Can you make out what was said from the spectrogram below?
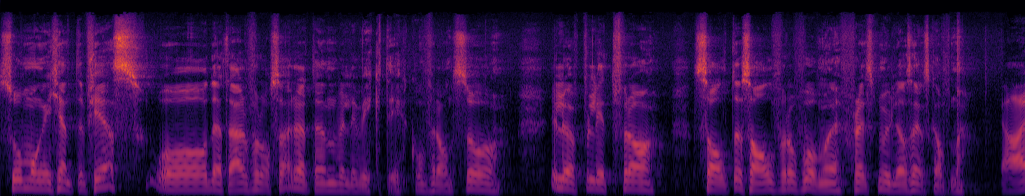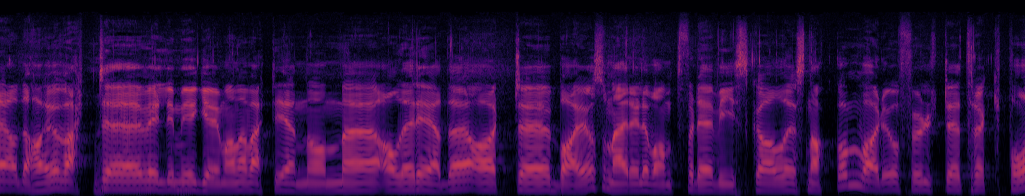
så mange kjente fjes. Og dette er for oss er en veldig viktig konferanse. Og i løpet litt fra sal til sal for å få med flest mulig av selskapene. Ja, ja, Det har jo vært uh, veldig mye gøy man har vært igjennom uh, allerede. Art uh, Bio, som er relevant for det vi skal snakke om, var det jo fullt trøkk på.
